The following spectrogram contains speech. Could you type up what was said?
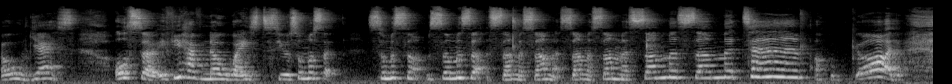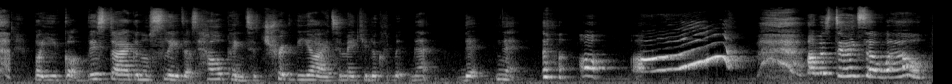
oh yes. Also, if you have no waist, so you're almost like, summer, summer, summer, summer, summer, summer, summer, summer, summertime. Oh God. But you've got this diagonal sleeve that's helping to trick the eye to make you look a bit net, net, net. oh, oh, I was doing so well.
